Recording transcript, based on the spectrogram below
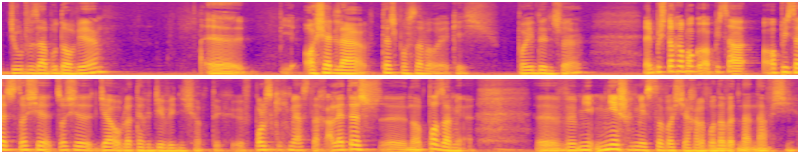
dziur w zabudowie. Y, osiedla też powstawały jakieś pojedyncze. Jakbyś trochę opisa opisać, co się, co się działo w latach 90. w polskich miastach, ale też y, no, poza w mniejszych miejscowościach albo nawet na, na wsi.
